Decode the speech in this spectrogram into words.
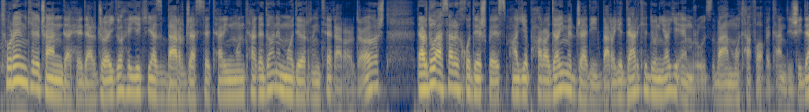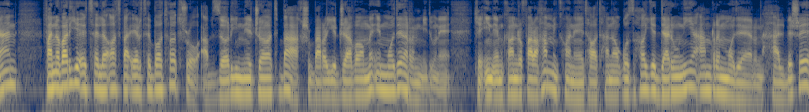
تورن که چند دهه در جایگاه یکی از برجسته ترین منتقدان مدرنیته قرار داشت، در دو اثر خودش به اسمهای پارادایم جدید برای درک دنیای امروز و متفاوت اندیشیدن، فناوری اطلاعات و ارتباطات رو ابزاری نجات بخش برای جوامع مدرن می‌دونه که این امکان رو فراهم می‌کنه تا تناقضهای درونی امر مدرن حل بشه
